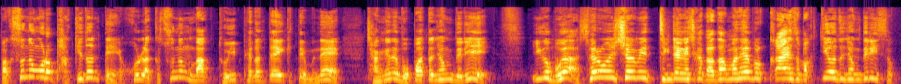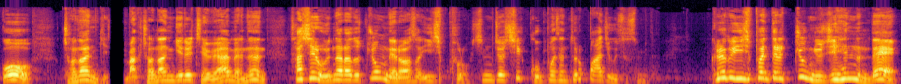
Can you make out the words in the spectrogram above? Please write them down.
막 수능으로 바뀌던 때예요. 홀라 그 수능 막 도입하던 때였기 때문에 작년에 못 봤던 형들이 이거 뭐야 새로운 시험이 등장했으니까 나도 한번 해볼까 해서 막 뛰어든 형들이 있었고 전환기 막 전환기를 제외하면은 사실 우리나라도 쭉 내려와서 20% 심지어 19%로 빠지고 있었습니다. 그래도 20%를 쭉 유지했는데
